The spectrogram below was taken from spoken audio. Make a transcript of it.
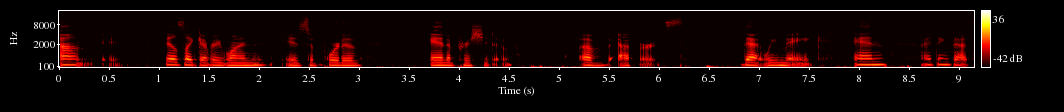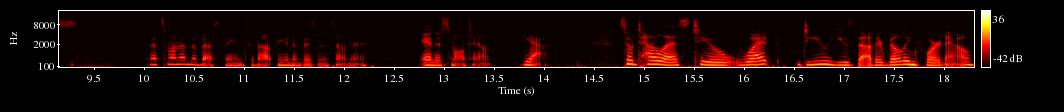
Um, it feels like everyone is supportive and appreciative of efforts that we make, and I think that's that's one of the best things about being a business owner in a small town. Yeah. So tell us too, what do you use the other building for now?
